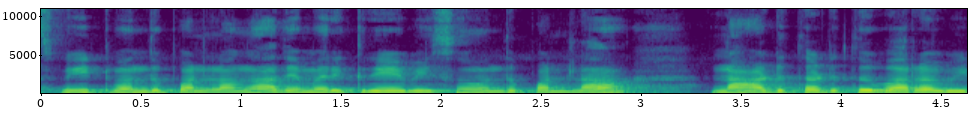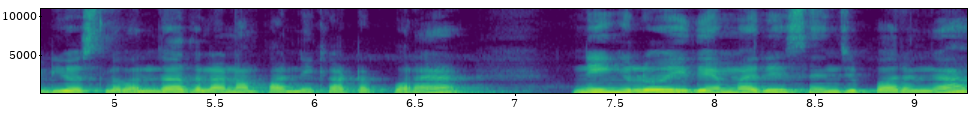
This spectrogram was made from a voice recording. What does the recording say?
ஸ்வீட் வந்து பண்ணலாங்க. அதே மாதிரி கிரேவிஸும் வந்து பண்ணலாம். நான் அடுத்தடுத்து வர வீடியோஸில் வந்து அதெல்லாம் நான் பண்ணி காட்ட போகிறேன் நீங்களும் இதே மாதிரி செஞ்சு பாருங்கள்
